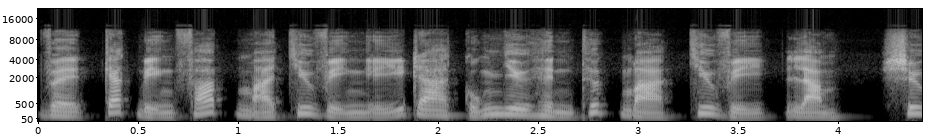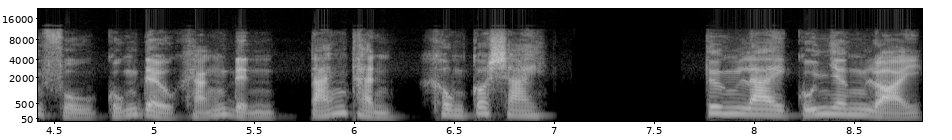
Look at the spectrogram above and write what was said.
về các biện pháp mà chư vị nghĩ ra cũng như hình thức mà chư vị làm, sư phụ cũng đều khẳng định, tán thành, không có sai. Tương lai của nhân loại,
